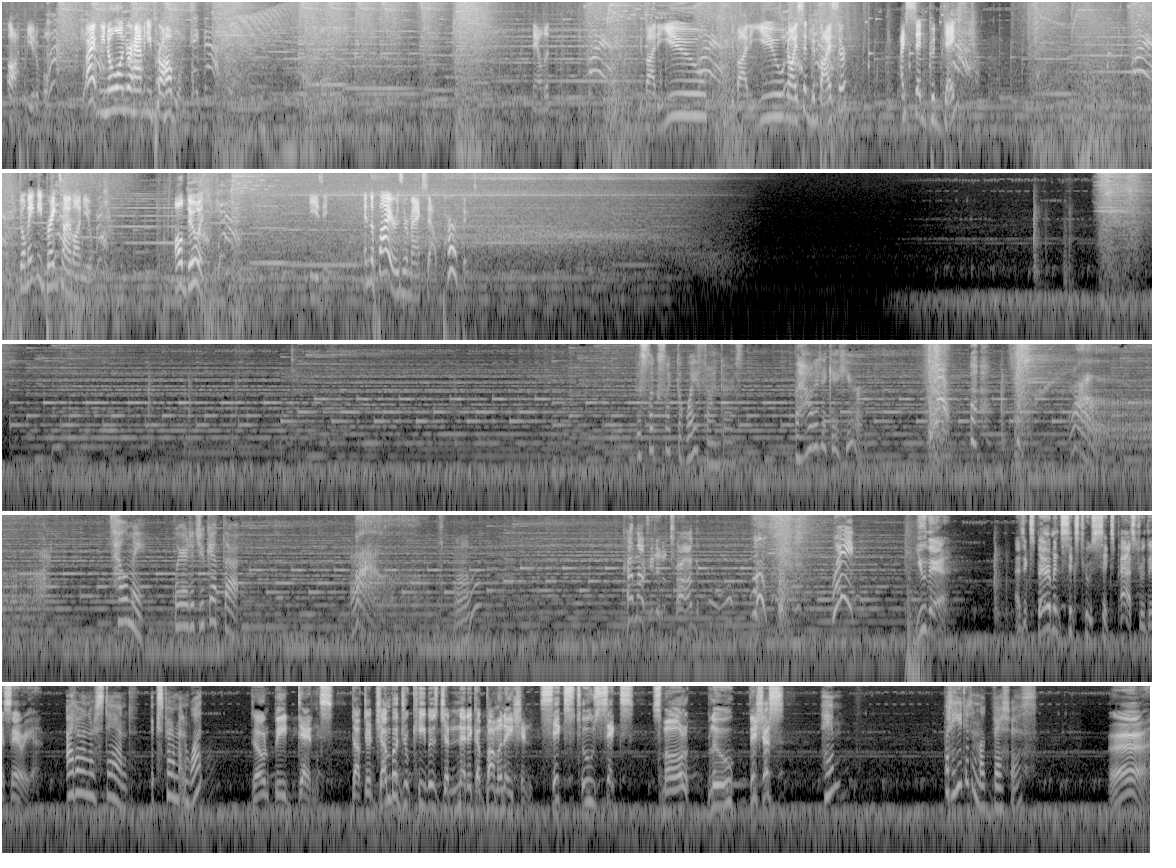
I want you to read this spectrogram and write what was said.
Oh, beautiful. All right, we no longer have any problems. Nailed it. Goodbye to you. Goodbye to you. No, I said goodbye, sir. I said good day. Don't make me break time on you. I'll do it. Easy. And the fires are maxed out. Perfect. This looks like the Wayfinders. But how did it get here? Tell me, where did you get that? Come out, you little trog. Wait! You there. As Experiment 626 passed through this area, I don't understand. Experiment what? don't be dense. Dr. Jumba Jookiba's genetic abomination, 626. Small, blue, vicious? Him? But he didn't look vicious. Ah,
